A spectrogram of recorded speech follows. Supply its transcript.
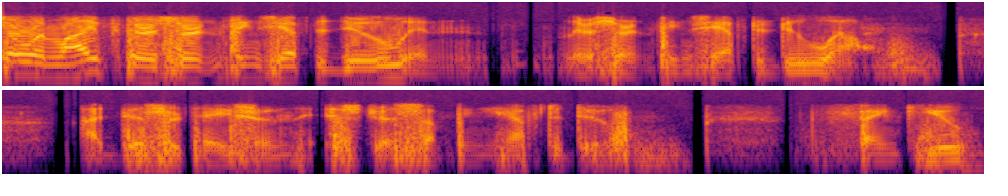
So in life, there are certain things you have to do, and there are certain things you have to do well. A dissertation is just something you have to do. Thank you,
